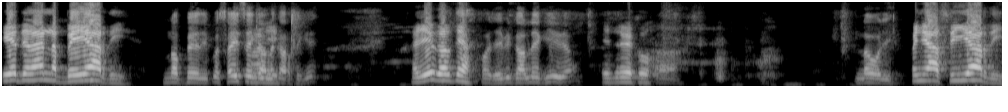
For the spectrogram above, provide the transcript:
ਇਹ ਦੇਣਾ 90000 ਦੀ। 90 ਦੀ ਕੋਈ ਸਹੀ ਸਹੀ ਗੱਲ। ਕਰ ਦਈਏ। ਅਜੇ ਵੀ ਗਲਤ ਆ। ਹਜੇ ਵੀ ਗੱਲ ਹੈਗੀ ਆ। ਇਧਰ ਵੇਖੋ। ਲਓ ਜੀ। 85000 ਦੀ।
